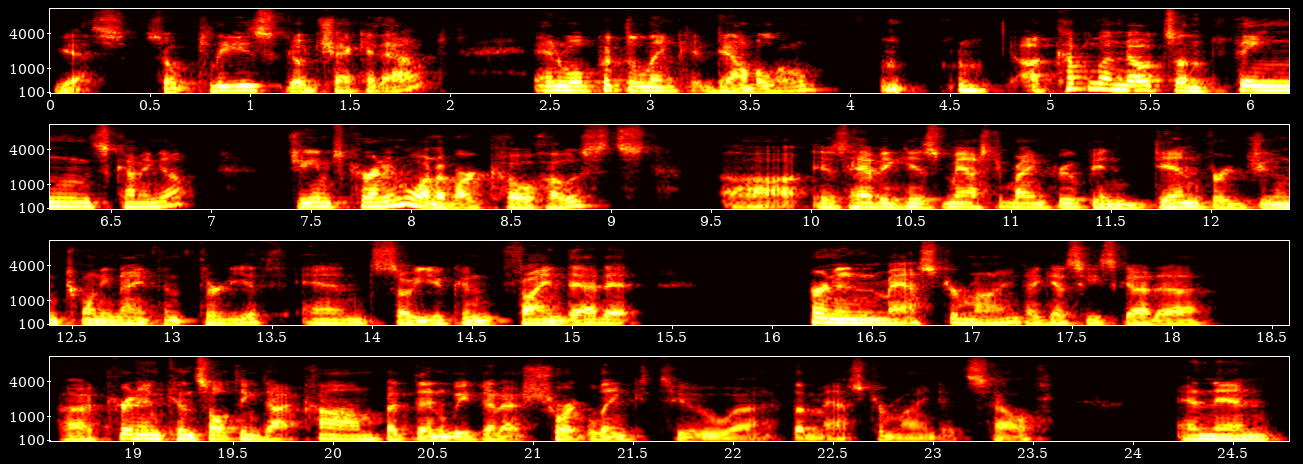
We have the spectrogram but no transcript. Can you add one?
Yes. So please go check it out. And we'll put the link down below. a couple of notes on things coming up. James Kernan, one of our co hosts, uh, is having his mastermind group in Denver, June 29th and 30th. And so you can find that at Kernan Mastermind. I guess he's got a uh, KernanConsulting.com, but then we've got a short link to uh, the mastermind itself. And then,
